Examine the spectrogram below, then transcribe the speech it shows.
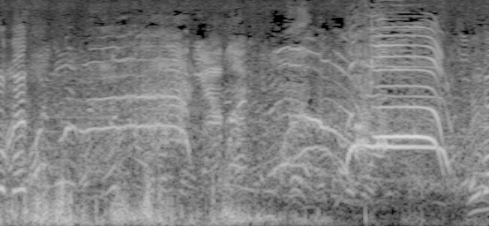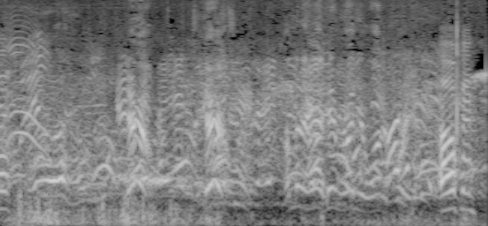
little bit. Daryl, Daryl, I'm going to have him run your water for you. Oh, okay.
